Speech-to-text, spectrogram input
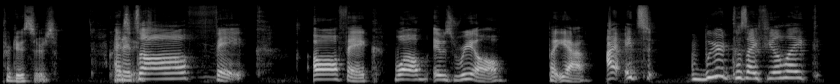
producers And it's all fake. all fake well it was real but yeah I, it's weird because I feel like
